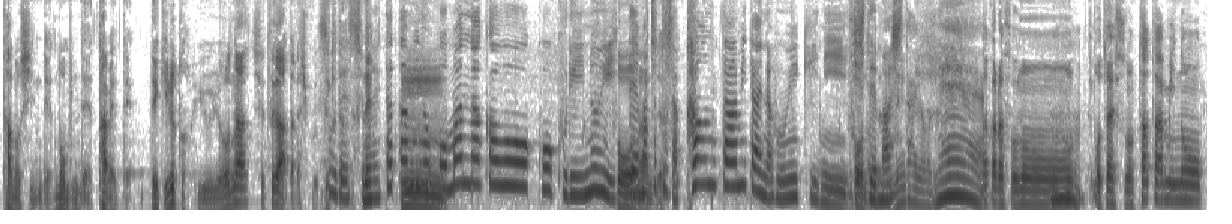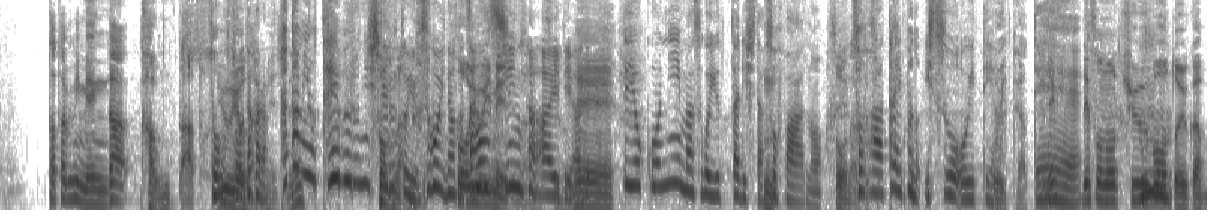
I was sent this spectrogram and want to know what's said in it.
楽しんで飲んで食べてできるというような施設が新しくできたんですね。そうですよね。畳のこう真ん中をこうくり抜いて、うん、まあちょっとしたカウンターみたいな雰囲気にしてましたよね。ねだからその、うん、お茶室の畳の畳面がカウンターというようなイメージ、ね、だから畳をテーブルにしてるというす。ごいなんか斬新なアイディアで。で横にまあすごいゆったりしたソファーの、うん、ソファータイプの椅子を置いてあって。あって、ね、でその厨房というか、うん、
